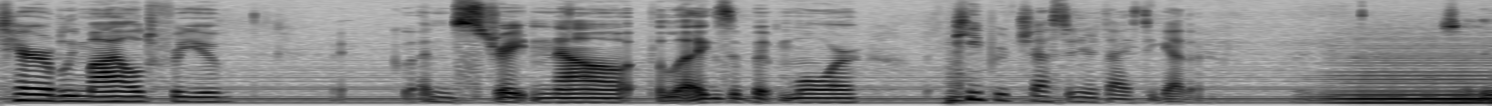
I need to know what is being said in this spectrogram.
terribly mild for you, go ahead and straighten out the legs a bit more. Keep your chest and your thighs together. So the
